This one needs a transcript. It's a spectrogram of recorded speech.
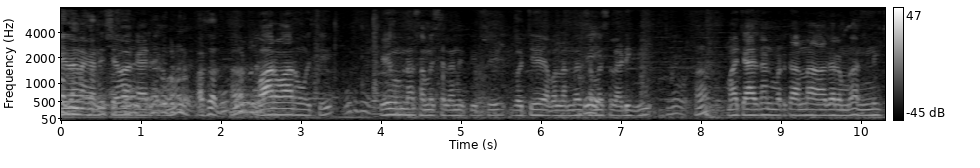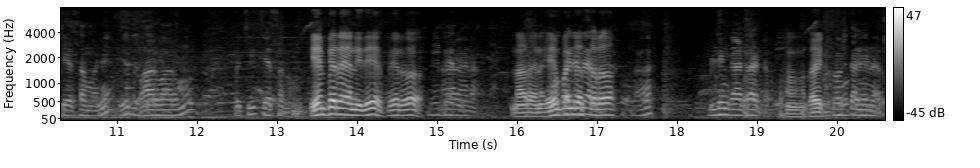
ఏదైనా కానీ సేవా కార్యక్రమం వారం వారం వచ్చి ఏమున్న సమస్యలన్నీ తీర్చి వచ్చి వాళ్ళందరి సమస్యలు అడిగి మా చేతనాన్ని మటుకు అన్న ఆధారంలో అన్నీ చేస్తామని వారం వారము వచ్చి చేస్తాను. ఏం పేరు? ఆయన ఇది పేరు నారాయణ నారాయణ. ఏం పని చేస్తారు? Building contract right. Course convener.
